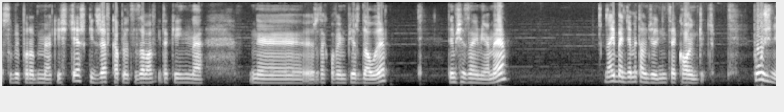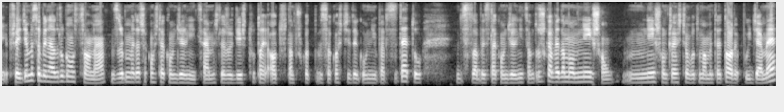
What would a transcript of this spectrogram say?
sobie porobimy jakieś ścieżki, drzewka, plece zabaw i takie inne, e, że tak powiem, pierdoły. Tym się zajmiemy. No i będziemy tą dzielnicę kończyć. Później przejdziemy sobie na drugą stronę, zrobimy też jakąś taką dzielnicę. Myślę, że gdzieś tutaj od na przykład wysokości tego uniwersytetu, sobie z taką dzielnicą, troszkę wiadomo mniejszą, mniejszą częścią, bo tu mamy te tory, pójdziemy.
